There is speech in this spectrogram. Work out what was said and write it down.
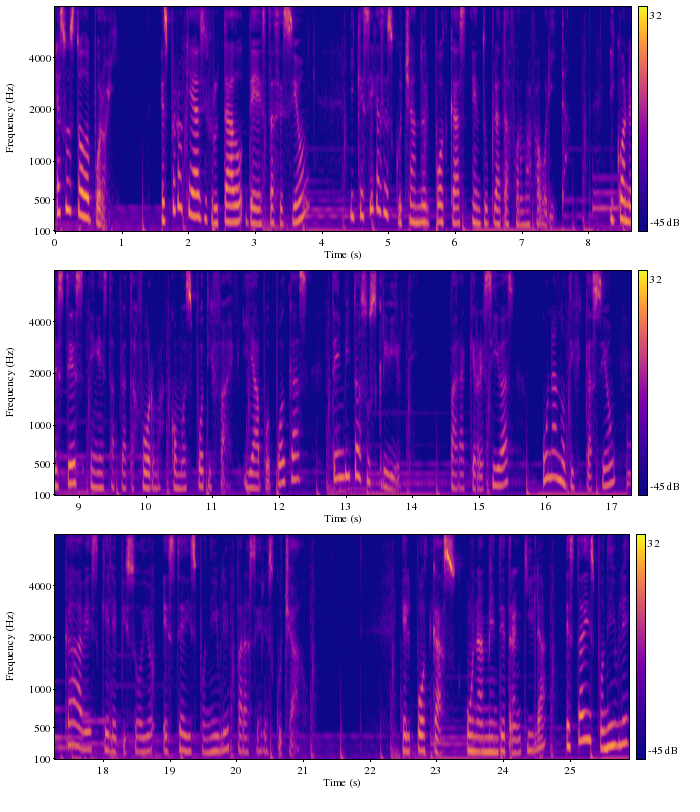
Eso es todo por hoy. Espero que hayas disfrutado de esta sesión y que sigas escuchando el podcast en tu plataforma favorita. Y cuando estés en esta plataforma como Spotify y Apple Podcast, te invito a suscribirte para que recibas una notificación cada vez que el episodio esté disponible para ser escuchado. El podcast Una mente tranquila está disponible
